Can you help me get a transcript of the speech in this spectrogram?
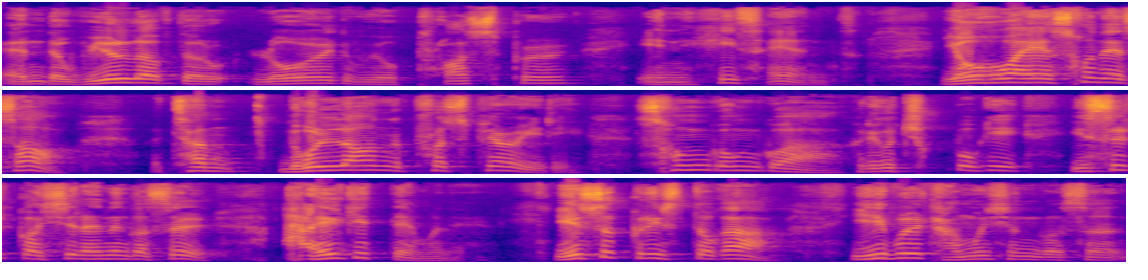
and the will of the Lord will prosper in his hand. 여호와의 손에서 참 놀라운 prosperity, 성공과 그리고 축복이 있을 것이라는 것을 알기 때문에 예수 그리스도가 입을 다무신 것은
